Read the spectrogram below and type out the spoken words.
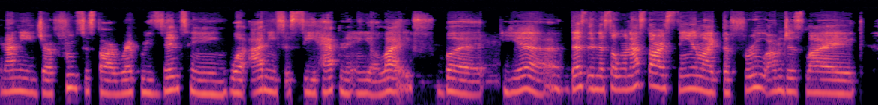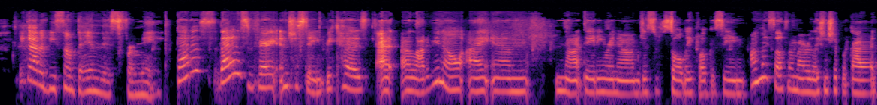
and I need your fruit to start representing what I need to see happening in your life. But yeah, that's and so when I start seeing like the fruit, I'm just like, it got to be something in this for me. That is that is very interesting because a, a lot of you know I am not dating right now. I'm just solely focusing on myself and my relationship with God.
